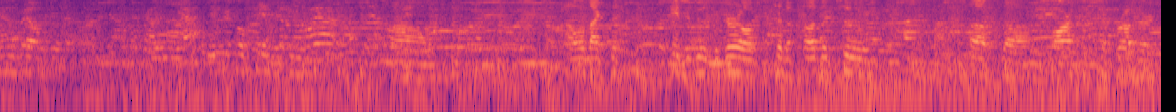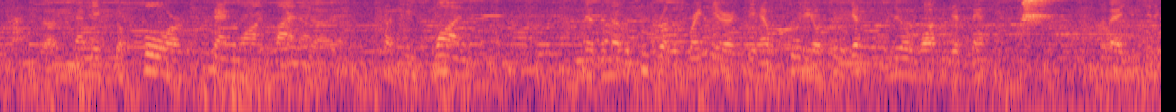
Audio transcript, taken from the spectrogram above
Annabelle, if it's okay with you, introduce the girls to the other two of the artists, the brothers, that makes the four San Juan lineup. Because he's one, and there's another two brothers right there. They have a studio too, just a little walking distance, so that you see the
